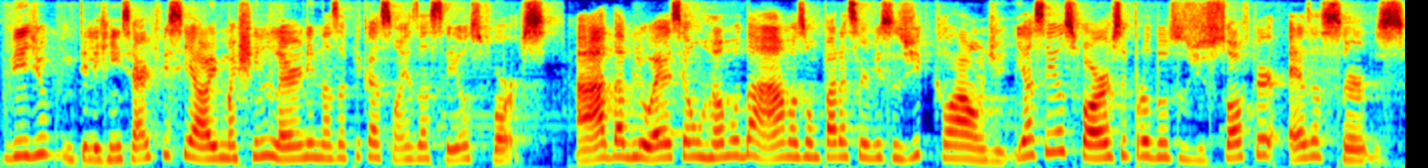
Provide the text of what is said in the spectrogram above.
vídeo, inteligência artificial e machine learning nas aplicações da Salesforce. A AWS é um ramo da Amazon para serviços de cloud e a Salesforce produtos de software as a service.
